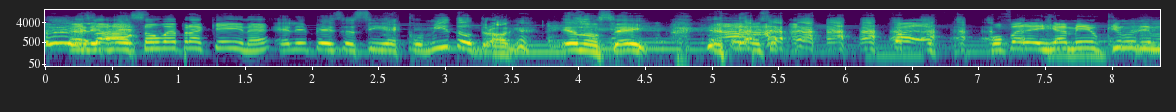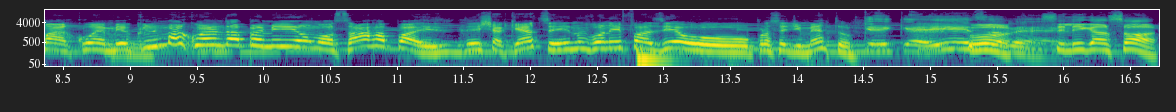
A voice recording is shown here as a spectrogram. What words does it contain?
Ele Essa pensa, ração vai pra quem, né? ele pensa assim, é comida ou droga? Eu não sei. Ah, você... Vou farejar meio quilo de maconha. Meio quilo de maconha não dá pra mim almoçar, rapaz. Deixa quieto, isso aí não vou nem fazer o procedimento. Que que é isso, velho? se liga só.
